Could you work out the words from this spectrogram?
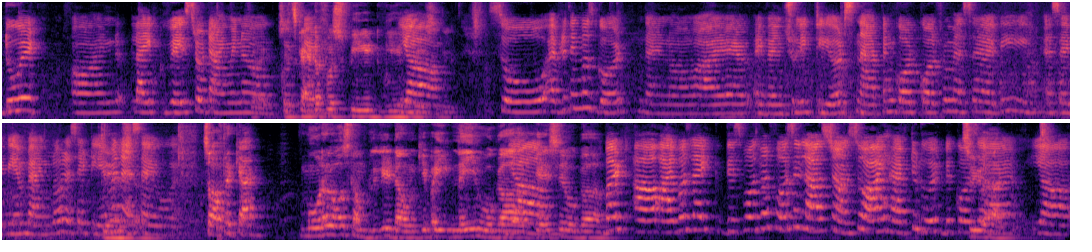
do it and like waste your time in a so it's kind time. of a speed game yeah basically. so everything was good then uh, i eventually cleared snap and got call from sib sibm bangalore sitm yes, and siom so after cat moral was completely down ki bhai nahi hoga yeah. kaise hoga but uh, i was like this was my first and last chance so i have to do it because so uh, yeah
